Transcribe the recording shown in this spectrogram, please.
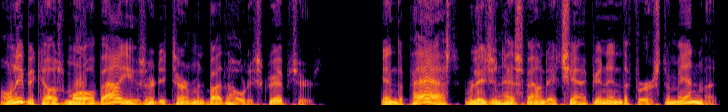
only because moral values are determined by the Holy Scriptures. In the past, religion has found a champion in the First Amendment.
